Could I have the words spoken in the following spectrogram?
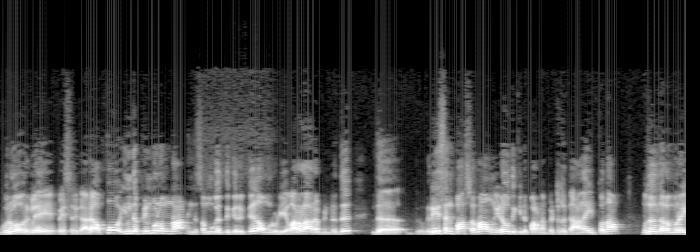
குரு அவர்களே பேசியிருக்காரு. அப்போ இந்த பின்புலம் தான் இந்த சமூகத்துக்கு இருக்கு. அவங்களுடைய வரலாறு அப்படின்றது இந்த ரீசன்ட் பாஸ்டர் தான் அவங்க இடஒதுக்கீடு பலனை பெற்றிருக்காங்க. இப்போதான் முதல் தலைமுறை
